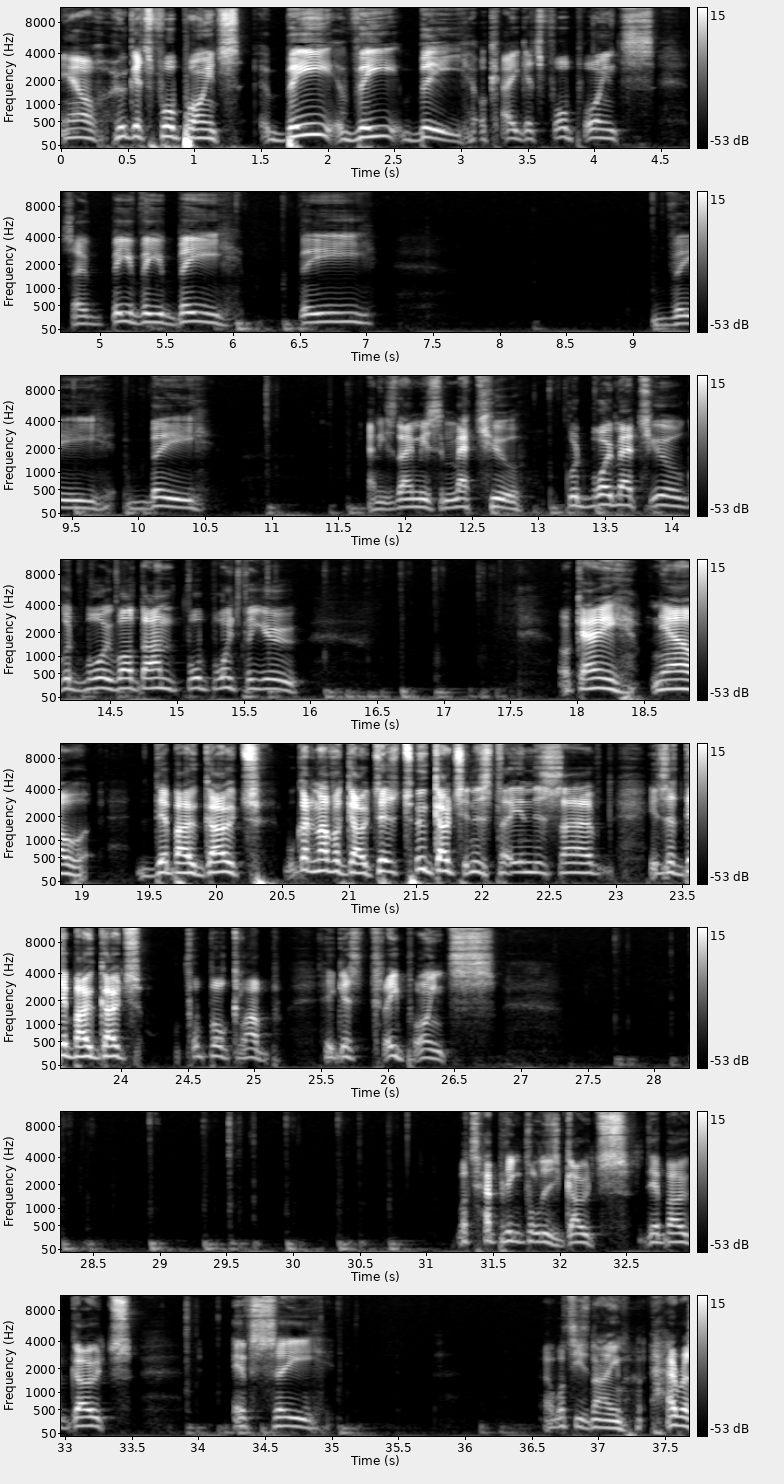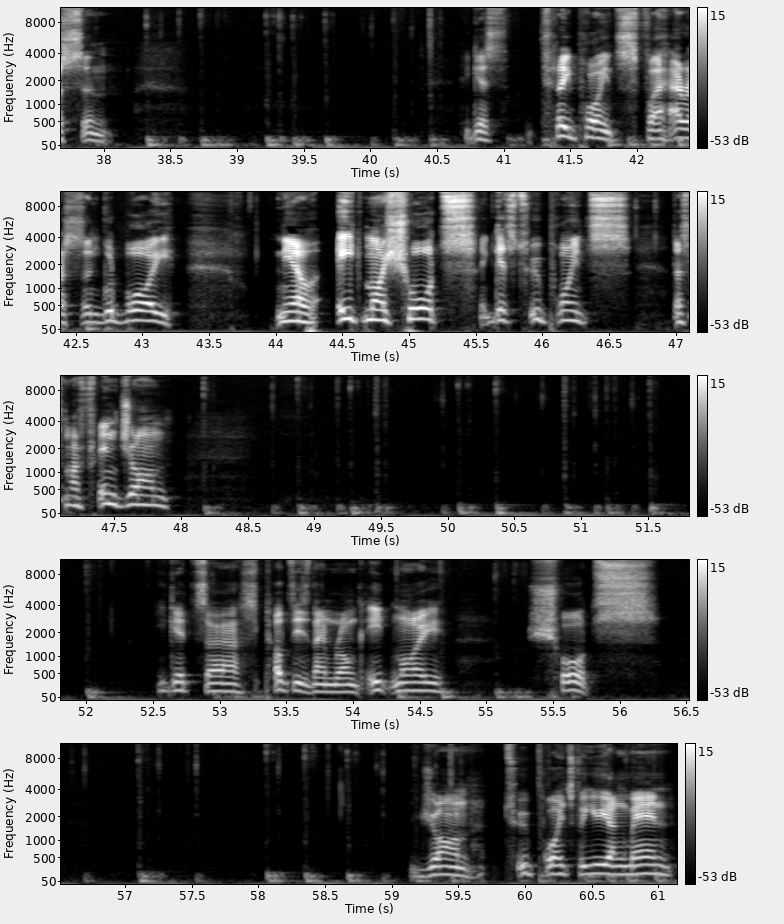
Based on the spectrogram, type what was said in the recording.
Now, who gets four points? BVB. Okay, gets four points. So BVB, B, V, B. And his name is Matthew. Good boy, Matthew. Good boy. Well done. Four points for you. Okay, now Debo Goat. We've got another goat. There's two goats in this. In this, uh, it's a Debo Goats football club. He gets three points. What's happening for these goats? Debo Goats, FC. Uh, what's his name? Harrison. He gets three points for Harrison. Good boy. Now, eat my shorts. He gets two points. That's my friend John. He gets uh, his name wrong. Eat my shorts. John, two points for you, young man.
